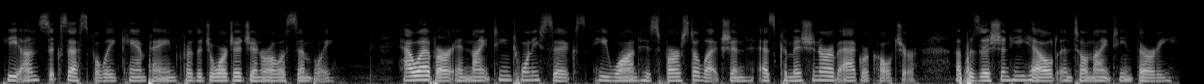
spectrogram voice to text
he unsuccessfully campaigned for the Georgia General Assembly. However, in 1926, he won his first election as Commissioner of Agriculture, a position he held until 1930.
